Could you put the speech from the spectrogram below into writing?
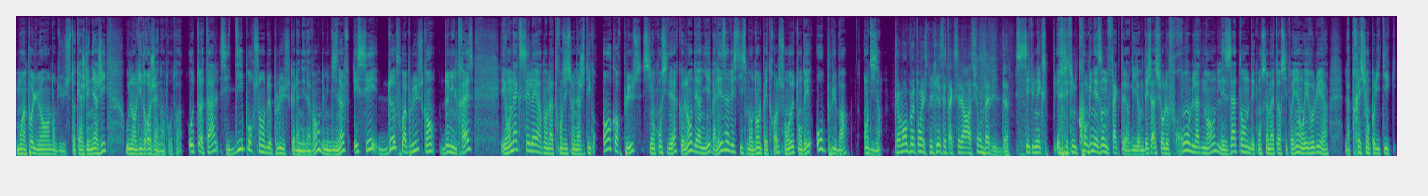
moins polluants, dans du stockage d'énergie ou dans l'hydrogène, entre autres. Au total, c'est 10% de plus que l'année d'avant, 2019, et c'est deux fois plus qu'en 2013. Et on accélère dans la transition énergétique encore plus si on considère que l'an dernier, bah, les investissements dans le pétrole sont eux tombés au plus bas en 10 ans. Comment peut-on expliquer cette accélération, David C'est une, combinaison de facteurs, Guillaume. Déjà, sur le front de la demande, les attentes des consommateurs citoyens ont évolué. Hein. La pression politique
